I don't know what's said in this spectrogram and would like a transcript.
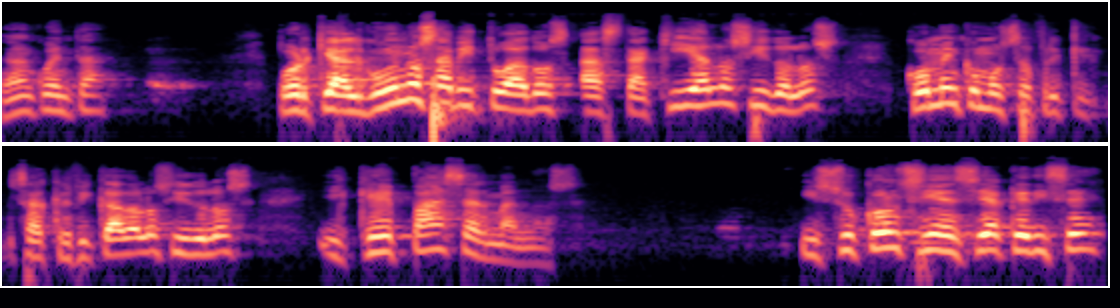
¿Se dan cuenta? Porque algunos habituados hasta aquí a los ídolos comen como sacrificado a los ídolos. ¿Y qué pasa, hermanos? Y su conciencia, ¿qué dice?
